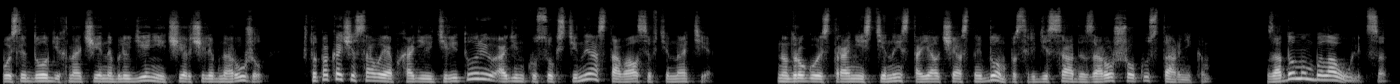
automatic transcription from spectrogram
После долгих ночей наблюдений Черчилль обнаружил, что пока часовые обходили территорию, один кусок стены оставался в темноте. На другой стороне стены стоял частный дом посреди сада, заросшего кустарником. За домом была улица.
